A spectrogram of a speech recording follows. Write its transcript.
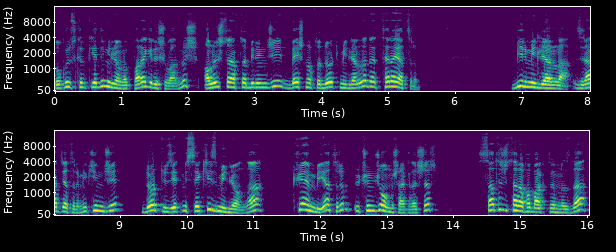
947 milyonluk para girişi varmış. Alıcı tarafta birinci 5.4 milyarla Tera yatırım. 1 milyarla ziraat yatırım ikinci. 478 milyonla QNB yatırım üçüncü olmuş arkadaşlar. Satıcı tarafa baktığımızda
